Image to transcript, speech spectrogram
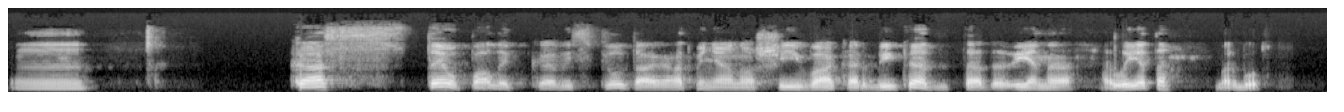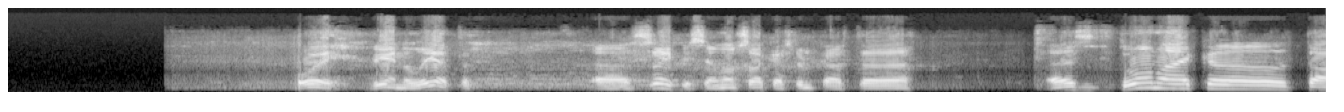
Mm, kas tev palika vispilgtākā atmiņā no šī vakara? Bija kāda tāda viena lieta, varbūt? Oi, viena lieta. Uh, sveiki visiem! Mums vakars pirmkārt. Uh, Es domāju, ka tā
